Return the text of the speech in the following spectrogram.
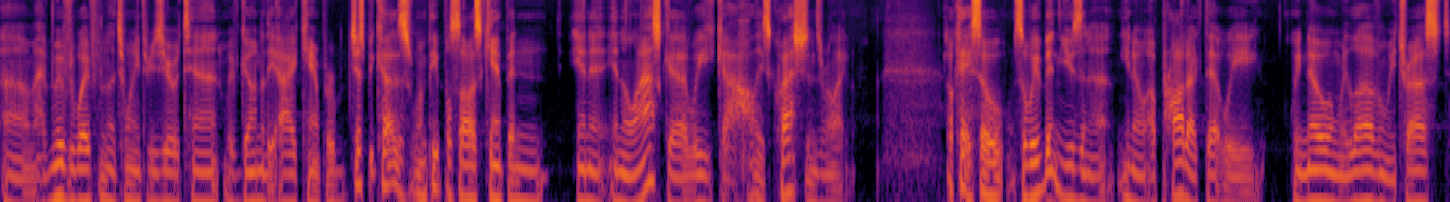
um, have moved away from the 23ZERO tent we've gone to the iCamper just because when people saw us camping in in Alaska we got all these questions and we're like okay so so we've been using a you know a product that we we know and we love and we trust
